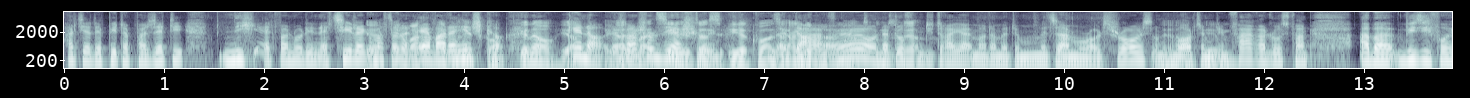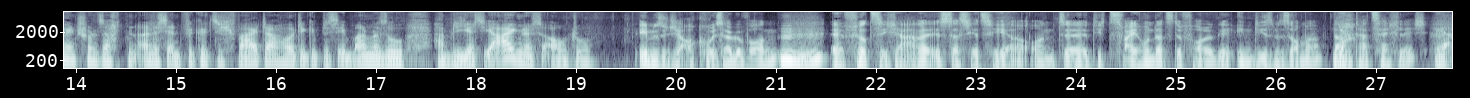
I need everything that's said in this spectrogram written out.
hat ja der Peter Pasetti nicht etwa nur den Erzähler gemacht, sondern er war, der Alfred Hitchcock. Genau, ja. Genau, Er das hat war schon sehr erzählt, schön. dass er quasi Und da, angerufen ja, hat. Und da durften ja. die drei ja immer damit mit seinem Rolls Royce und Ja, Mord mit dem Fahrrad losfahren. Aber wie Sie vorhin schon sagten, alles entwickelt sich weiter. Heute gibt es eben andere, so haben die jetzt ihr eigenes Auto. Eben sind ja auch größer geworden. Mhm. Äh, 40 Jahre ist das jetzt her und äh, die 200. Folge in diesem Sommer dann Ja. tatsächlich. Ja.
